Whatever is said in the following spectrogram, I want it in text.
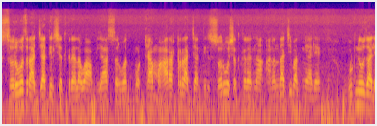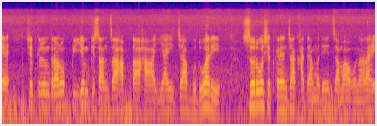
सर्वच राज्यातील शेतकऱ्याला व आपल्या सर्वात मोठ्या महाराष्ट्र राज्यातील सर्व शेतकऱ्यांना आनंदाची बातमी आली आहे. गुड न्यूज आली आहे. शेतकरी मित्रांनो पी एम किसानचा हप्ता हा यायच्या बुधवारी सर्व शेतकऱ्यांच्या खात्यामध्ये जमा होणार आहे.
